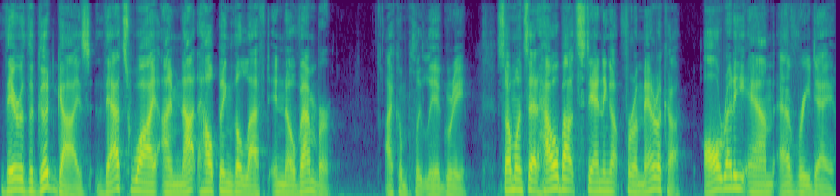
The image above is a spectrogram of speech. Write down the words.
they're the good guys. That's why I'm not helping the left in November. I completely agree. Someone said, How about standing up for America? Already am every day.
